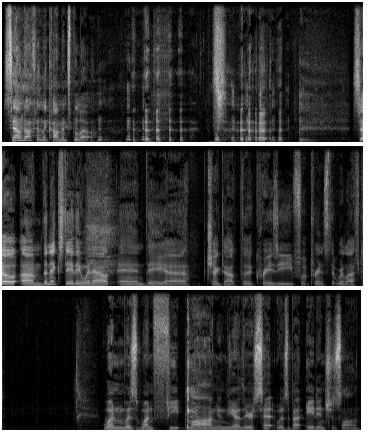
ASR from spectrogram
Sound off in the comments below. so um, the next day they went out and they uh, checked out the crazy footprints that were left. One was one feet long and the other set was about eight inches long.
